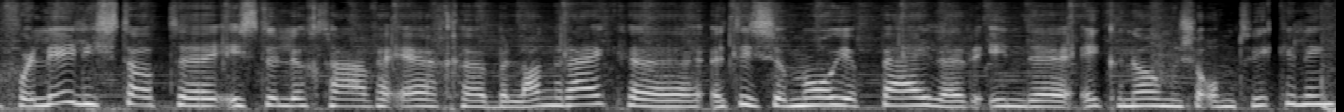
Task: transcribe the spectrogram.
Voor Lelystad uh, is de luchthaven erg uh, belangrijk. Uh, het is een mooie pijler in de economische ontwikkeling.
